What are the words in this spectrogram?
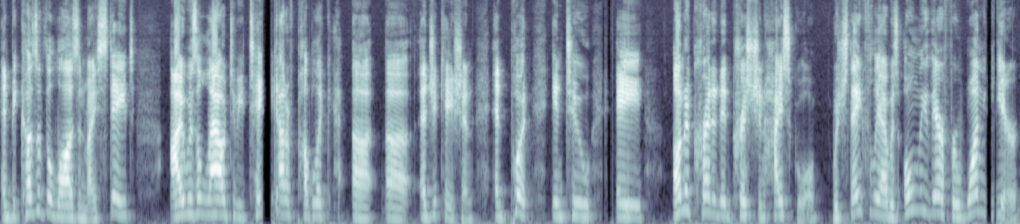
And because of the laws in my state, I was allowed to be taken out of public uh, uh, education and put into a unaccredited Christian high school, which thankfully I was only there for one year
